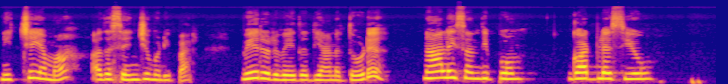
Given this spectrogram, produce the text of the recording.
நிச்சயமா அதை செஞ்சு முடிப்பார். வேறொரு வேத தியானத்தோடு நாளை சந்திப்போம். God bless you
